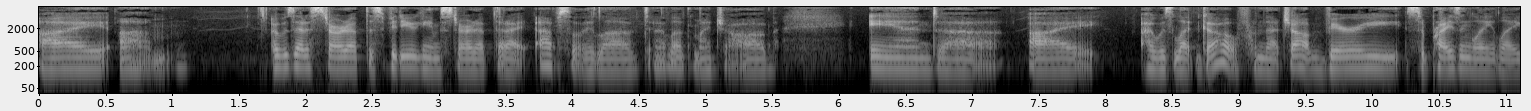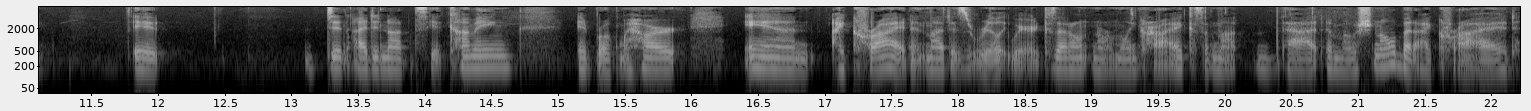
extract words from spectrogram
I, um, I was at a startup, this video game startup that I absolutely loved, and I loved my job, and uh, I I was let go from that job very surprisingly. Like it did, I did not see it coming. It broke my heart, and I cried, and that is really weird because I don't normally cry because I'm not that emotional. But I cried.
